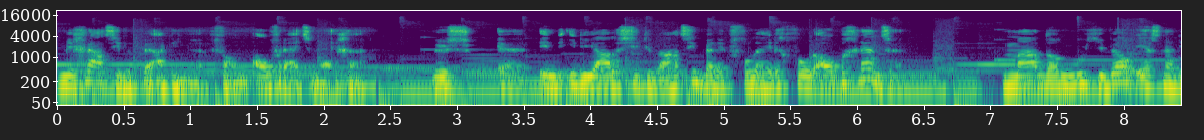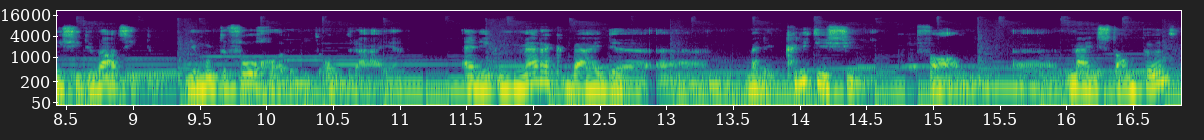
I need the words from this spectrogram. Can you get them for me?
migratiebeperkingen van overheidswegen. Dus in de ideale situatie ben ik volledig voor open grenzen. Maar dan moet je wel eerst naar die situatie toe. Je moet de volgorde niet omdraaien. En ik merk bij de, bij de critici van mijn standpunt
